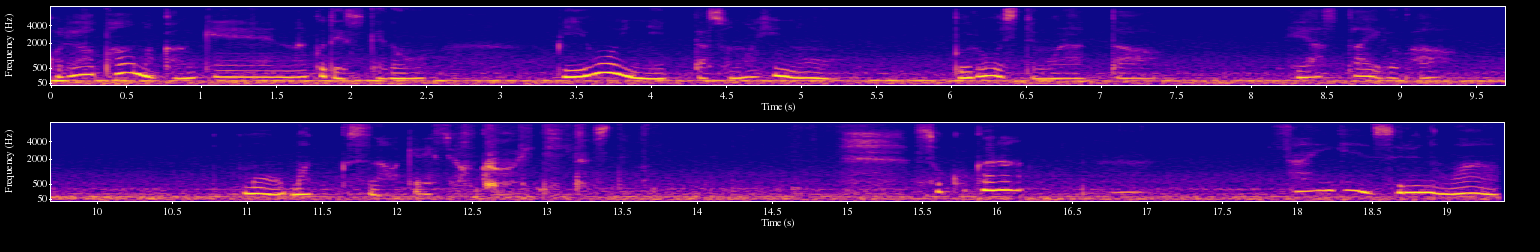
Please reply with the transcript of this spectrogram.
これはパーマ関係なくですけど美容院に行ったその日のブローしてもらったヘアスタイルがもうマックスなわけですよ クオリティとして。そこから再現するのは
